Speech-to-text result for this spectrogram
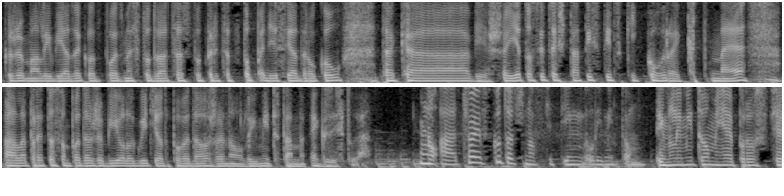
akože mali viac ako povedzme 120, 130, 150 rokov, tak vieš, je to síce štatisticky korektné, ale preto som povedal, že biolog by ti odpovedal povedal, že no, limit tam existuje. No a čo je v skutočnosti tým limitom? Tým limitom je proste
